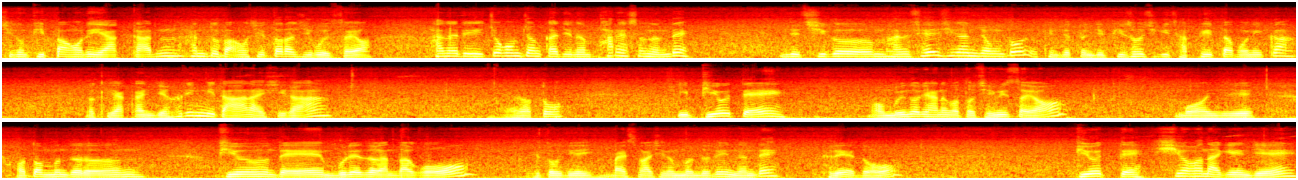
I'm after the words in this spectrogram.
지금 빗방울이 약간 한두 방울씩 떨어지고 있어요. 하늘이 조금 전까지는 파랬었는데 이제 지금 한 3시간 정도 이렇게 이제 또 이제 비 소식이 잡혀 있다 보니까 이렇게 약간 이제 흐립니다 날씨가 그래서 또 이 비 올때 어, 물놀이 하는 것도 재밌어요 뭐 이제 어떤 분들은 비 오는데 물에 들어간다고 또 이제 말씀하시는 분들도 있는데 그래도 비 올 때 시원하게 이제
